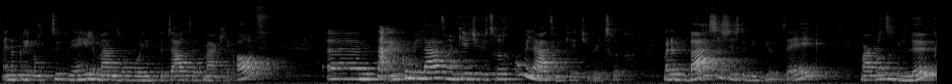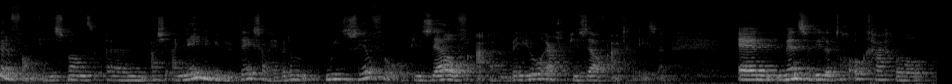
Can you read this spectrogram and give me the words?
En dan kun je nog natuurlijk de hele maand waarvoor je betaald hebt, maak je af. Um, nou, en kom je later een keertje weer terug, kom je later een keertje weer terug. Maar de basis is de bibliotheek. Maar wat het leuke ervan is, want um, als je alleen de bibliotheek zou hebben, dan moet je dus heel veel op jezelf, uh, ben je heel erg op jezelf aangewezen. En mensen willen toch ook graag wel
